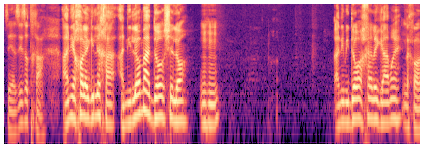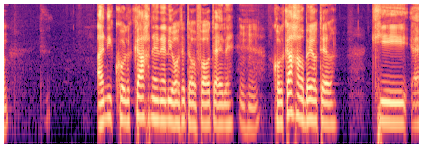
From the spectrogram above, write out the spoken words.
זה יזיז אותך. אני יכול להגיד לך, אני לא מהדור שלו, מהמם, אני מדור אחר לגמרי. נכון. אני כל כך נהנה לראות את ההופעות האלה, מהמם. כל כך הרבה יותר, כי אה,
